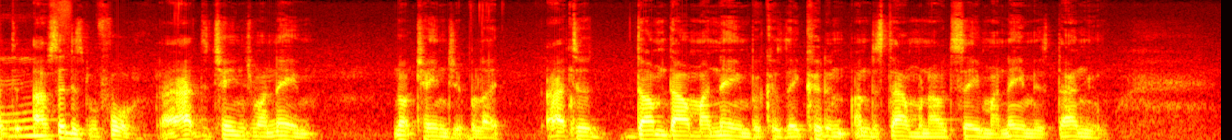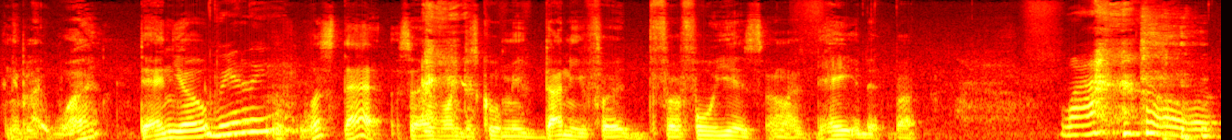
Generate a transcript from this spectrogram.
had. To, Mm. I've said this before. I had to change my name, not change it, but like I had to dumb down my name because they couldn't understand when I would say my name is Daniel, and they'd be like, "What, Daniel? Really? What's that?" So everyone just called me Danny for for four years, and I hated it. But Wow.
